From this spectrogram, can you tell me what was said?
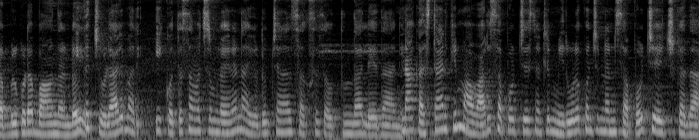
డబ్బులు కూడా బాగుందండి. ఇక చూడాలి మరి ఈ కొత్త సంవత్సరంలో అయినా నా యూట్యూబ్ ఛానల్ సక్సెస్ అవుతుందా లేదా అని. నా కష్టానికి మా వారు సపోర్ట్ చేసినట్లు మీరు కూడా కొంచెం నన్ను సపోర్ట్ చేయొచ్చు కదా.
